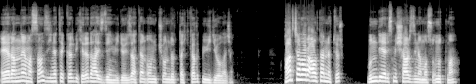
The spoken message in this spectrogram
Eğer anlayamazsanız yine tekrar bir kere daha izleyin videoyu. Zaten 13-14 dakikalık bir video olacak. Parçalar alternatör. Bunun diğer ismi şarj dinamosu unutma.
